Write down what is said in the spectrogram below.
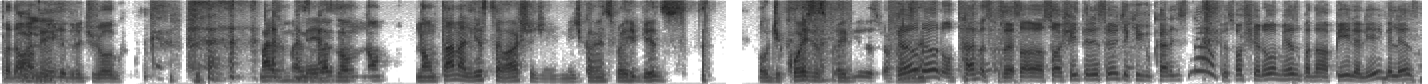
para dar uma vida durante o jogo. mas, mas, mas não, não, não tá na lista, eu acho, de medicamentos proibidos. Ou de coisas proibidas para fazer. Não, não, não tá, mas eu só, só achei interessante aqui que o cara disse: não, o pessoal cheirou mesmo para dar uma pilha ali, beleza.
